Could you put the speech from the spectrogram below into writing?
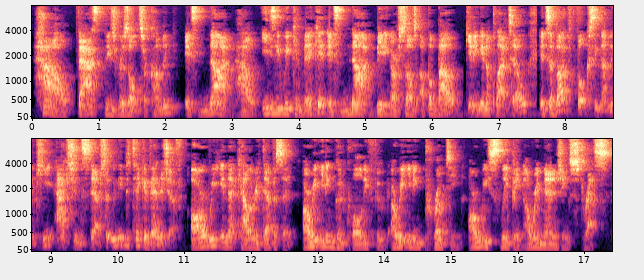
how fast these results are coming. It's not how easy we can make it. It's not beating ourselves up about getting in a plateau. It's about focusing on the key action steps that we need to take advantage of. Are we in that calorie deficit? Are we eating good quality food? Are we eating protein? Are we sleeping? Are we managing stress?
